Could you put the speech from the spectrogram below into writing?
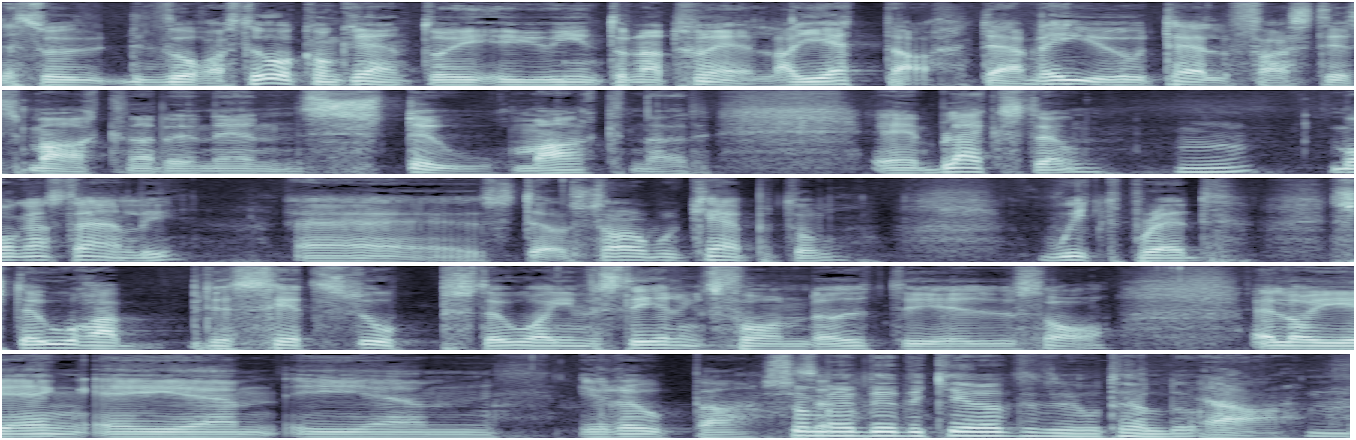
alltså, våra stora konkurrenter är ju internationella jättar. Där är ju hotellfastighetsmarknaden en stor marknad. Eh, Blackstone, mm. Morgan Stanley, eh, Starwood Capital, Whitbread, stora, det sätts upp stora investeringsfonder ute i USA eller i, i, eh, i, i Europa. Som är dedikerade till hotell då? Ja. Mm.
